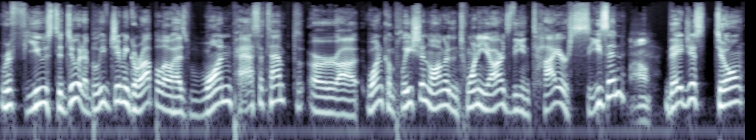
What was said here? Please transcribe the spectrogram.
refuse to do it. I believe Jimmy Garoppolo has one pass attempt or uh, one completion longer than 20 yards the entire season. Wow. They just don't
